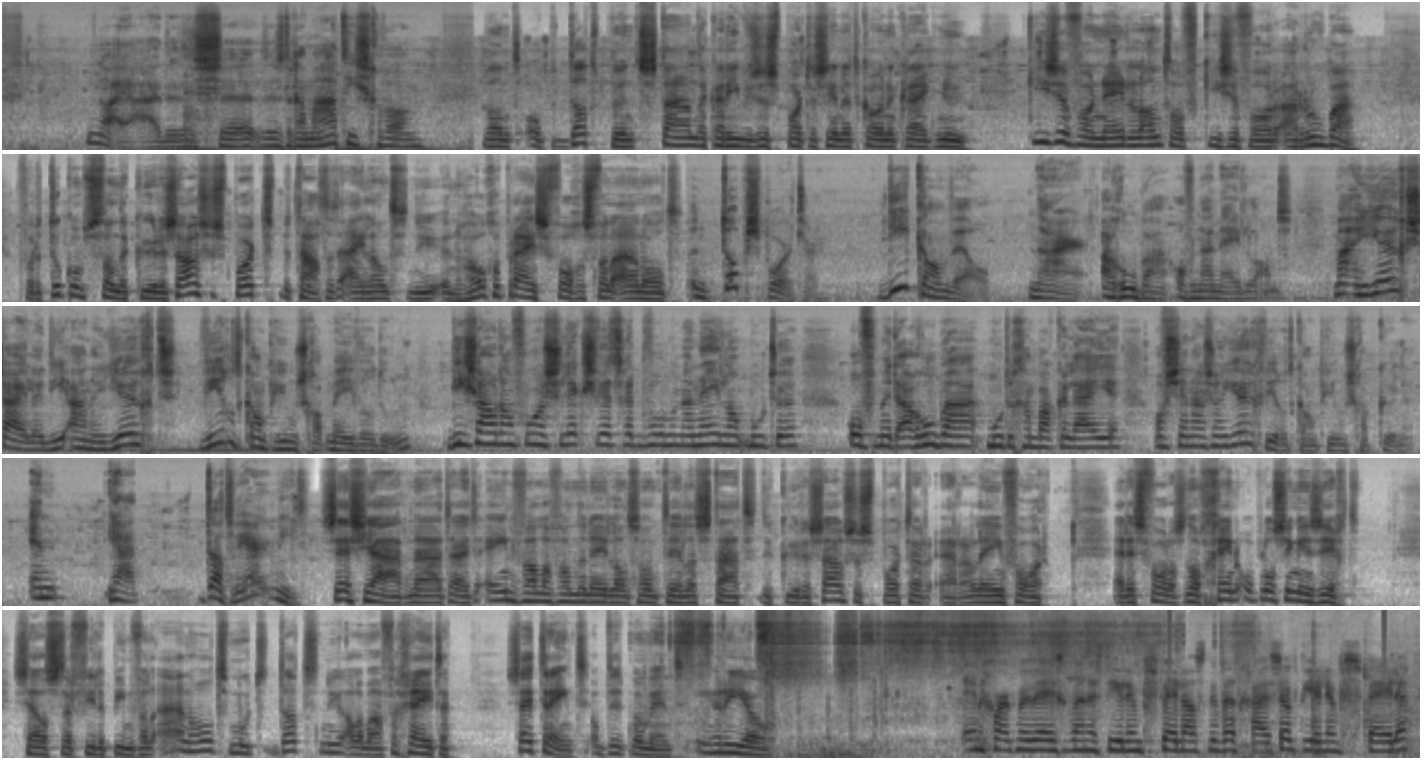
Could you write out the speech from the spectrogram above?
Nou ja, dat is, uh, dat is dramatisch gewoon. Want op dat punt staan de Caribische sporters in het Koninkrijk nu. Kiezen voor Nederland of kiezen voor Aruba. Voor de toekomst van de Curaçaose sport betaalt het eiland nu een hoge prijs volgens Van Aanholt. Een topsporter, die kan wel naar Aruba of naar Nederland. Maar een jeugdzeiler die aan een jeugdwereldkampioenschap mee wil doen... die zou dan voor een selectiewedstrijd bijvoorbeeld naar Nederland moeten... of met Aruba moeten gaan bakkeleien... of ze naar zo'n jeugdwereldkampioenschap kunnen. En ja, dat werkt niet. Zes jaar na het uiteenvallen van de Nederlandse Antillen staat de Curaçaose sporter er alleen voor. Er is vooralsnog geen oplossing in zicht. Zelfs de Filipien van Aanholt moet dat nu allemaal vergeten. Zij traint op dit moment in Rio. Het enige waar ik mee bezig ben is die Olympische Spelen. Als ik de wet ga, is ook die Olympische Spelen.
